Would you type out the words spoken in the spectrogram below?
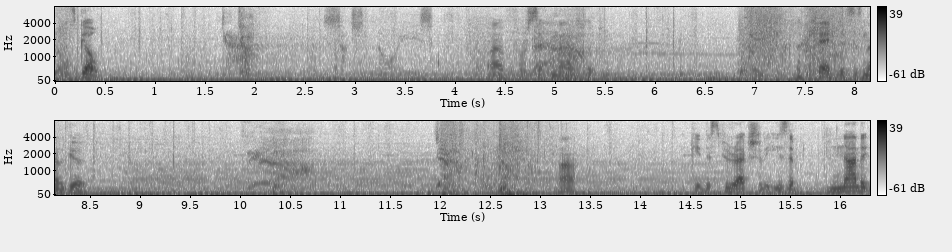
Let's go. Such noise. Uh, for a second, I was looking. Okay, this is not good. Huh. Okay, the spear actually is a not a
